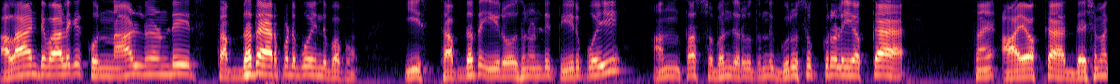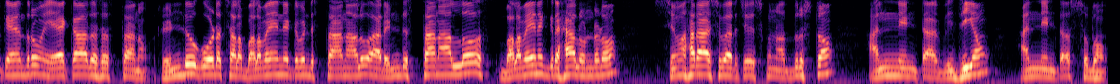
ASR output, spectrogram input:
అలాంటి వాళ్ళకి కొన్నాళ్ళ నుండి స్తబ్దత ఏర్పడిపోయింది పాపం. ఈ స్తబ్దత ఈ రోజు నుండి తీరిపోయి అంత శుభం జరుగుతుంది. గురు శుక్రుల యొక్క ఆ యొక్క దశమ కేంద్రం ఏకాదశ స్థానం. రెండూ కూడా చాలా బలమైనటువంటి స్థానాలు. ఆ రెండు స్థానాల్లో బలమైన గ్రహాలు ఉండడం సింహరాశి వారు చేసుకున్న అదృష్టం. అన్నింట విజయం అన్నింట శుభం.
